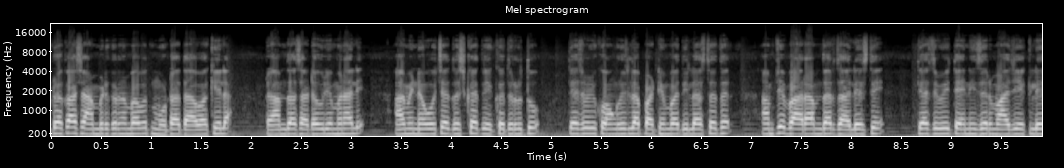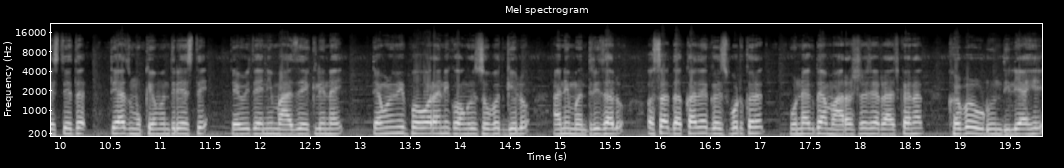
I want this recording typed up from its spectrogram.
प्रकाश आंबेडकरांबाबत मोठा दावा केला. रामदास आठवले म्हणाले आम्ही नव्वदच्या दशकात एकत्र होतो. त्याचवेळी काँग्रेसला पाठिंबा दिला असता तर आमचे बारा आमदार झाले असते. त्याचवेळी त्यांनी जर माझे ऐकले असते तर ते आज मुख्यमंत्री असते. त्यावेळी त्यांनी माझे ऐकले नाही. त्यामुळे मी पवार आणि काँग्रेससोबत गेलो आणि मंत्री झालो. असा धक्कादायक गैरस्फोट करत पुन्हा एकदा महाराष्ट्राच्या राजकारणात खळबळ उडवून दिली आहे.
